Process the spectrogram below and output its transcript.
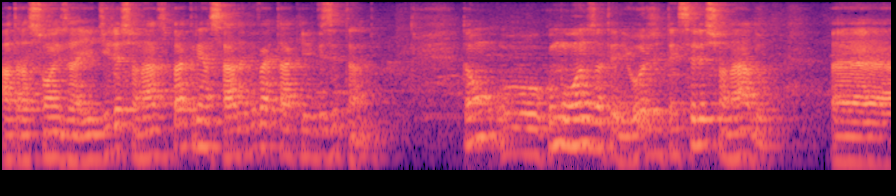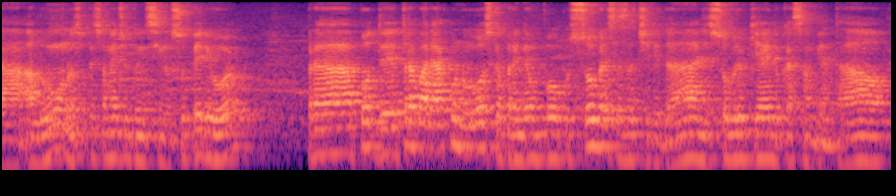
atrações aí direcionadas para a criançada que vai estar aqui visitando. Então, o, como anos anteriores, a gente tem selecionado é, alunos, principalmente do ensino superior, para poder trabalhar conosco, aprender um pouco sobre essas atividades, sobre o que é educação ambiental,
